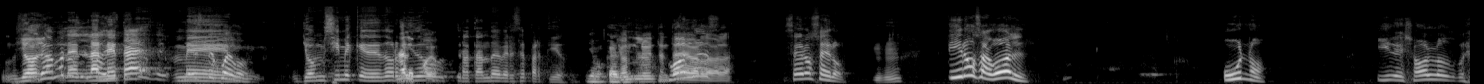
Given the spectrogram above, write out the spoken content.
Yo, la, neta, de- de me, este juego. yo sí me quedé dormido tratando de ver ese partido. Yo Yo lo intenté de ver, la verdad. 0-0. Ujú. Tiros a gol. Uno. Y de solos, güey.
